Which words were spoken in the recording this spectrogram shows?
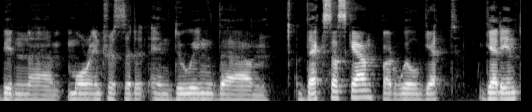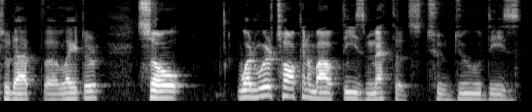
been uh, more interested in doing the um, DEXA scan, but we'll get get into that uh, later. So, when we're talking about these methods to do these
